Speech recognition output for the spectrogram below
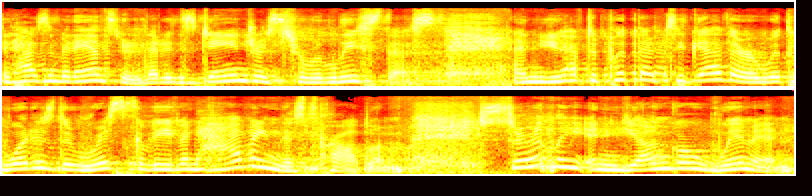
it hasn't been answered that it's dangerous to release this. And you have to put that together with what is the risk of even having this problem. Certainly in younger women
